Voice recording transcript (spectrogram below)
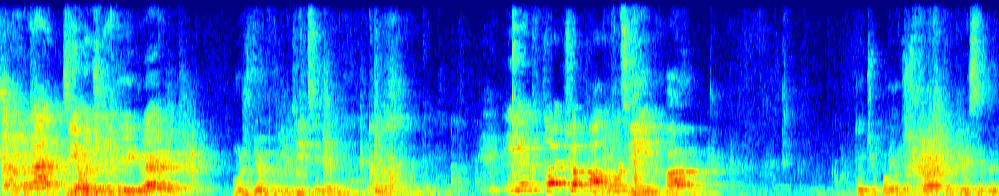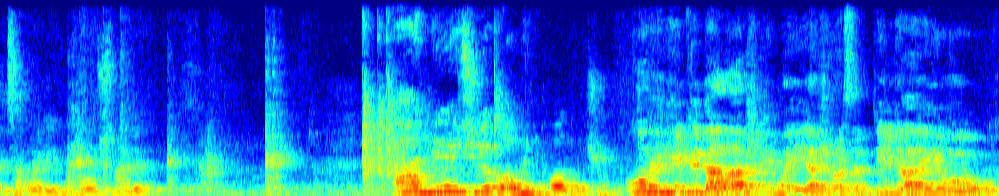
Собрать. Мы ждем победителя. И кто что получит? Тихо. Кто что получит, приз от Александра Оленина получит на обед. А ничего мы не получим. Ой, бедолашки мои, я ж вас обделяю.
